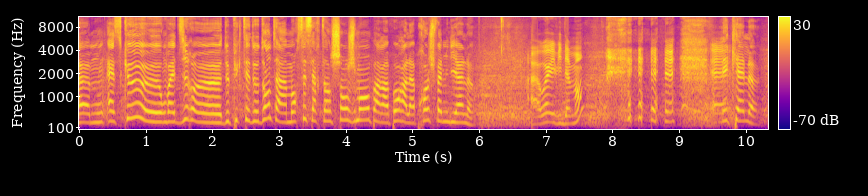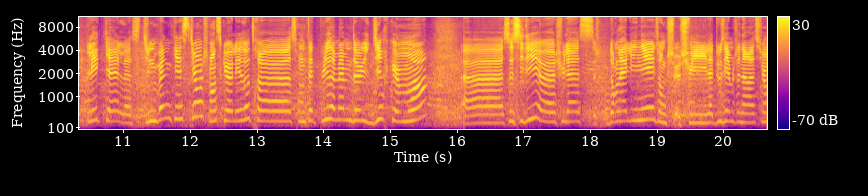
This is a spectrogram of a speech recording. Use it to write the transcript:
euh, est-ce que, euh, on va dire, euh, depuis que tu es dedans, tu as amorcé certains changements par rapport à l'approche familiale? Ah ouais, évidemment. Lesquels Lesquels C'est une bonne question. Je pense que les autres euh, seront peut-être plus à même de le dire que moi. Euh, ceci dit, euh, je suis là dans la lignée, donc je, je suis la douzième génération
